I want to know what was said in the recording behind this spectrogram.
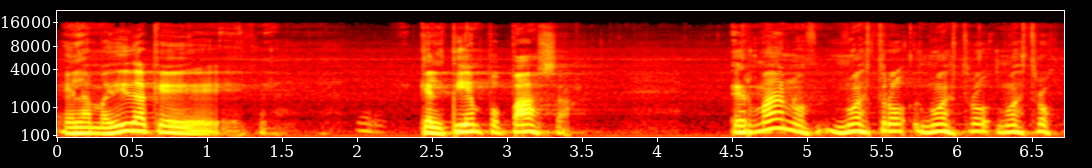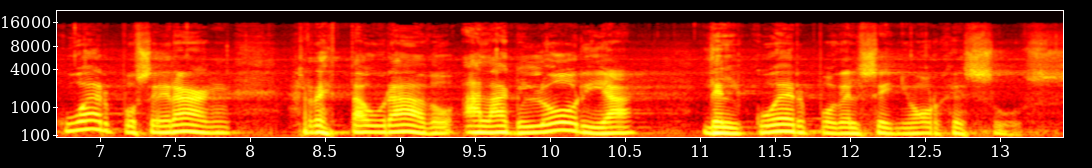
en la medida que, que el tiempo pasa. Hermanos, nuestro, nuestro, nuestros cuerpos serán restaurado a la gloria del cuerpo del Señor Jesús.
